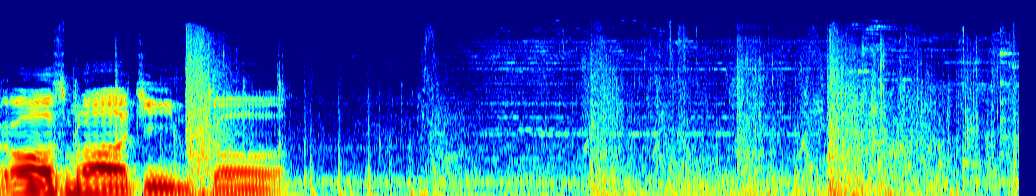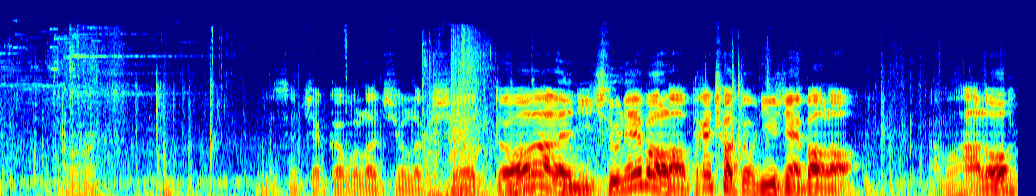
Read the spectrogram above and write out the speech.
Rozmlátim to. No. Čakal volať čo lepšie od toho, ale nič tu nebolo. Prečo tu nič nebolo? Kamo, halo?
